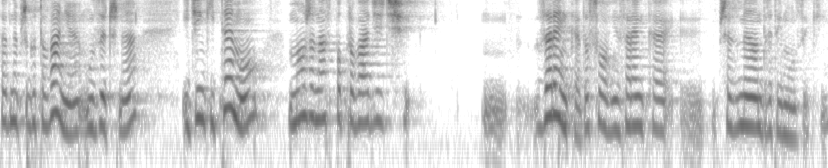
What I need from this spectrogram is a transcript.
pewne przygotowanie muzyczne i dzięki temu może nas poprowadzić mm, za rękę, dosłownie za rękę y, przez meandry tej muzyki.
